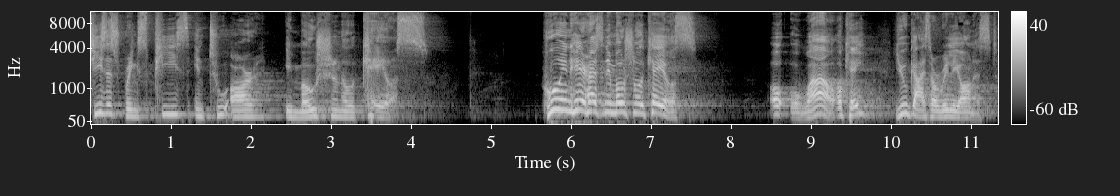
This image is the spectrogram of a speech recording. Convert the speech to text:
Jesus brings peace into our emotional chaos. Who in here has an emotional chaos? Oh, oh wow, okay. You guys are really honest.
